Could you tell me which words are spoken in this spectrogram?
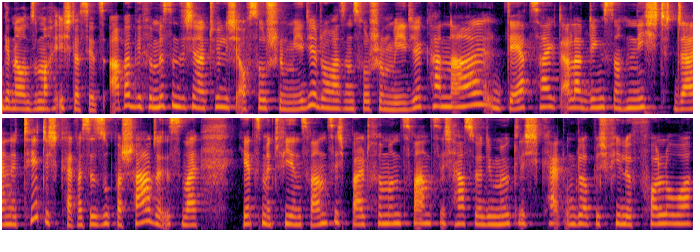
Genau, und so mache ich das jetzt. Aber wir vermissen dich ja natürlich auf Social Media. Du hast einen Social Media Kanal. Der zeigt allerdings noch nicht deine Tätigkeit, was ja super schade ist, weil jetzt mit 24, bald 25 hast du ja die Möglichkeit, unglaublich viele Follower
